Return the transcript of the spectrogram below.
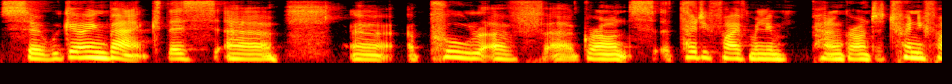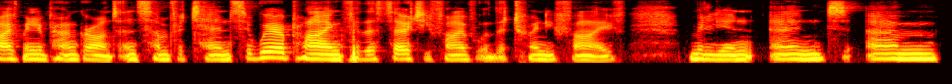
So we're going back. There's uh, uh, a pool of uh, grants: a 35 million pound grant, a 25 million pound grant, and some for 10. So we're applying for the 35 or the 25 million, and um,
